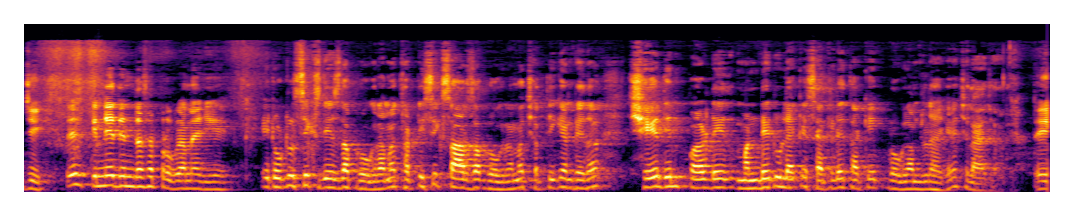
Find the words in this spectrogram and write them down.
ਜੀ। ਤੇ ਕਿੰਨੇ ਦਿਨ ਦਾ ਸਰ ਪ੍ਰੋਗਰਾਮ ਹੈ ਜੀ ਇਹ? ਇਹ ਟੋਟਲ 6 ਡੇਜ਼ ਦਾ ਪ੍ਰੋਗਰਾਮ ਹੈ 36 ਆਵਰਸ ਦਾ ਪ੍ਰੋਗਰਾਮ ਹੈ 36 ਘੰਟੇ ਦਾ 6 ਦਿਨ ਪਰ ਡੇ ਮੰਡੇ ਤੋਂ ਲੈ ਕੇ ਸੈਟਰਡੇ ਤੱਕ ਇਹ ਪ੍ਰੋਗਰਾਮ ਜਿਹੜਾ ਹੈਗਾ ਚਲਾਇਆ ਜਾ ਰਿਹਾ ਤੇ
